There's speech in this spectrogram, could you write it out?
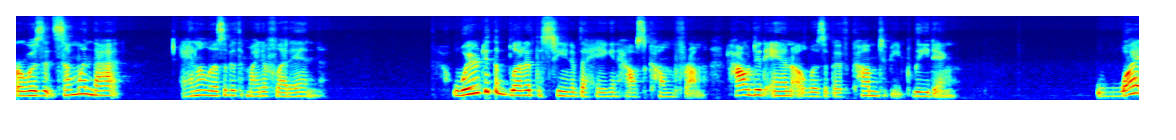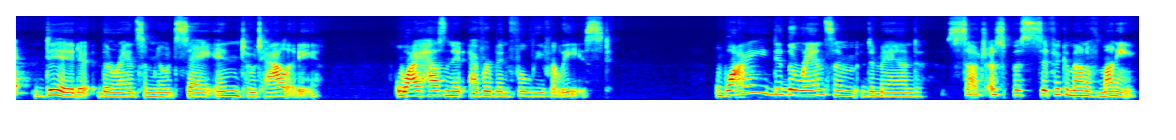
Or was it someone that Anne Elizabeth might have let in? Where did the blood at the scene of the Hagen house come from? How did Anne Elizabeth come to be bleeding? What did the ransom note say in totality? Why hasn't it ever been fully released? Why did the ransom demand such a specific amount of money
